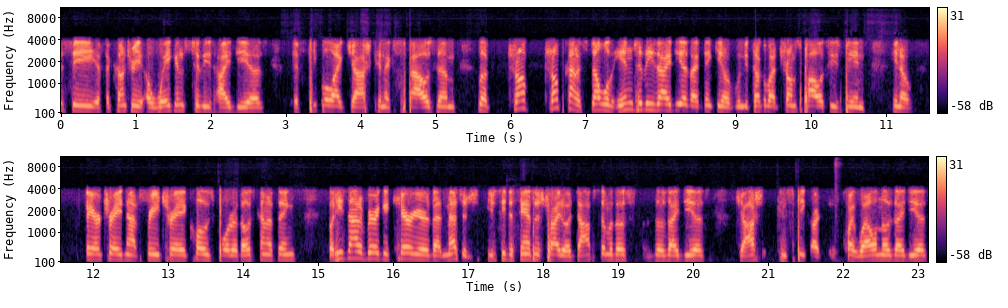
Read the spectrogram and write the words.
to see if the country awakens to these ideas if people like Josh can espouse them. Look, Trump Trump kind of stumbled into these ideas. I think you know when you talk about Trump's policies being, you know, fair trade, not free trade, closed border, those kind of things. But he's not a very good carrier of that message. You see DeSantis try to adopt some of those those ideas. Josh can speak quite well on those ideas,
